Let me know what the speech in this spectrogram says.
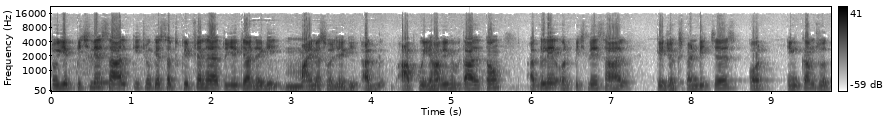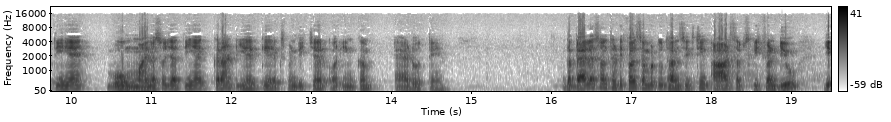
तो ये पिछले साल की चूँकि सब्सक्रिप्शन है तो ये क्या हो जाएगी? माइनस हो जाएगी। अग, आपको यहाँ भी मैं बता देता हूँ अगले और पिछले साल के जो एक्सपेंडिचर्स और इनकम्स होती हैं वो माइनस हो जाती हैं। करंट ईयर के एक्सपेंडिचर और इनकम ऐड होते हैं। The balance on thirty first number two thousand sixteen are subscription due ये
